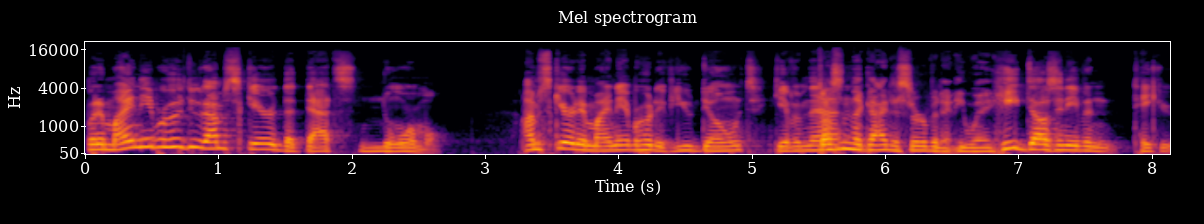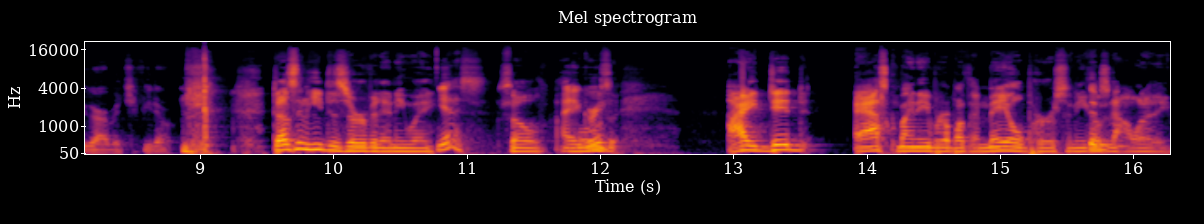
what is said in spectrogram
But in my neighborhood, dude, I'm scared that that's normal. I'm scared in my neighborhood if you don't give him that, doesn't the guy deserve it anyway? he doesn't even take your garbage if you don't. Doesn't he deserve it anyway? yes. So I agree. I did ask my neighbor about the mail person. He goes, "No, what are they?"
